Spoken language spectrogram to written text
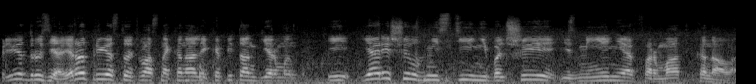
Привет, друзья! Я рад приветствовать вас на канале Капитан Герман. И я решил внести небольшие изменения в формат канала.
